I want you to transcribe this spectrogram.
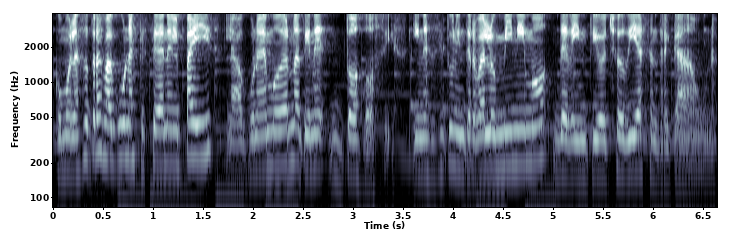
Como las otras vacunas que se dan en el país, la vacuna de Moderna tiene dos dosis y necesita un intervalo mínimo de 28 días entre cada una.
